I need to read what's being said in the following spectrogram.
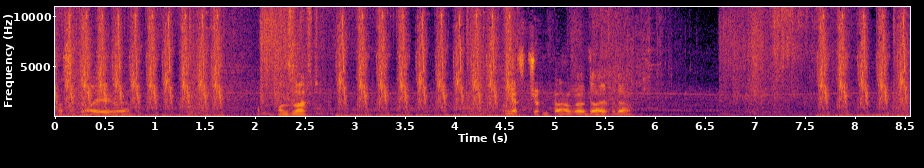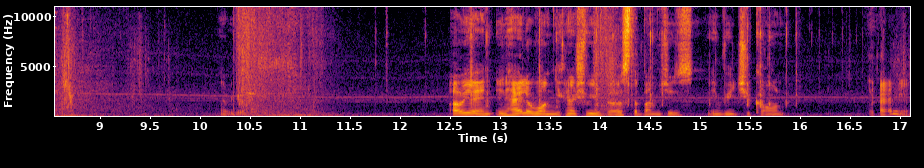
that's a guy here. One's left. I'm gonna have to jump out. I'm gonna dive it down. There we go. Oh yeah, in, in Halo 1 you can actually reverse the Banshees. In Reach you can't. Okay.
